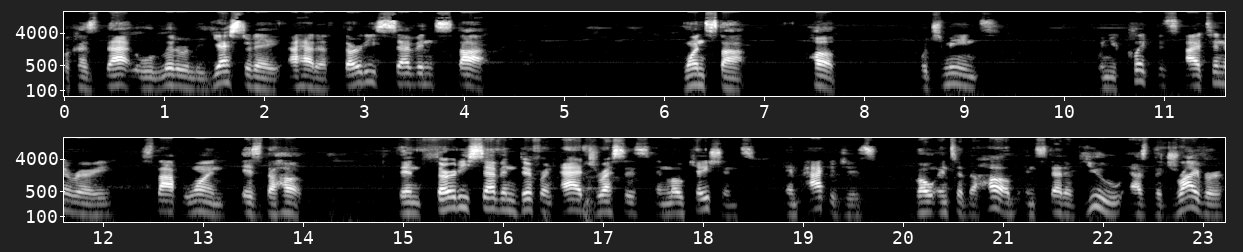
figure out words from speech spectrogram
Because that will literally, yesterday, I had a 37 stop one stop hub, which means when you click this itinerary, stop one is the hub. Then 37 different addresses and locations and packages go into the hub instead of you as the driver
